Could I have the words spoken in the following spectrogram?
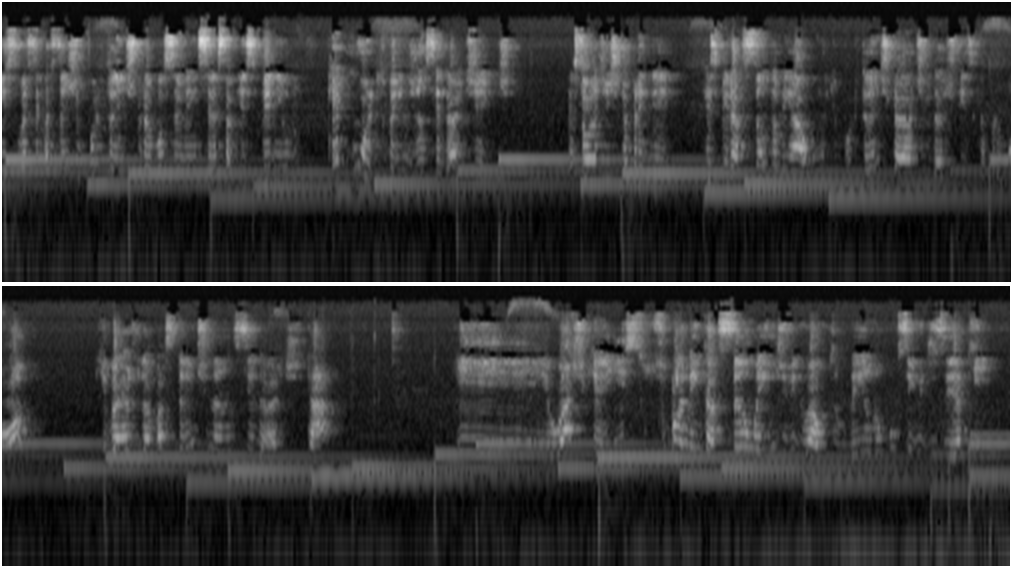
isso vai ser bastante importante para você vencer essa, esse período, que é curto, período de ansiedade, gente. É só a gente aprender. Respiração também é algo muito importante, que a atividade física promove, que vai ajudar bastante na ansiedade, tá? E eu acho que é isso. Suplementação é individual também, eu não consigo dizer aqui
